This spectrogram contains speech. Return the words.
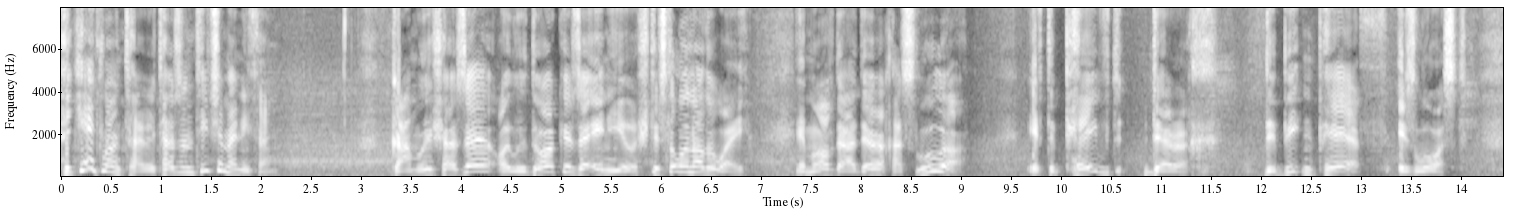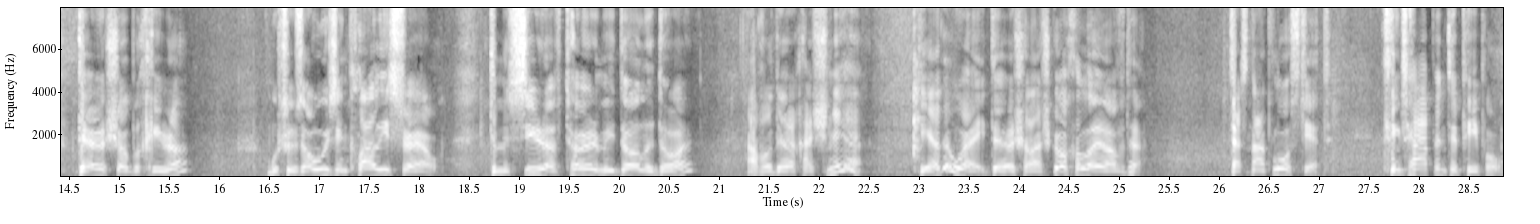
He can't learn Torah. It doesn't teach him anything. There's still another way. If the paved derech, the beaten path is lost, derech which was always in Klal Yisrael, the Mesira of Torah midor ledor, Avodah derech the other way, derech shalashgocha That's not lost yet. Things happen to people.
